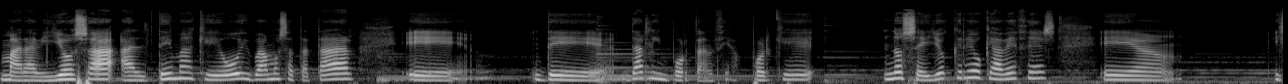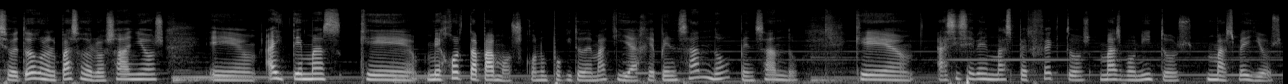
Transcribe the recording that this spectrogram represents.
maravillosa al tema que hoy vamos a tratar eh, de darle importancia, porque no sé, yo creo que a veces eh, y sobre todo con el paso de los años eh, hay temas que mejor tapamos con un poquito de maquillaje pensando, pensando que así se ven más perfectos, más bonitos, más bellos,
